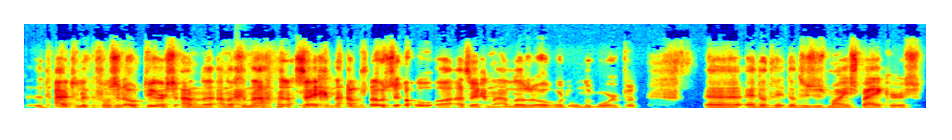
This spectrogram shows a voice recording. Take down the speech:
het uiterlijk van zijn auteurs aan, eh, aan, een genade, aan, zijn genadeloze, o- aan zijn genadeloze oog wordt onderworpen. Eh, en dat, dat is dus Maaie Spijkers.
